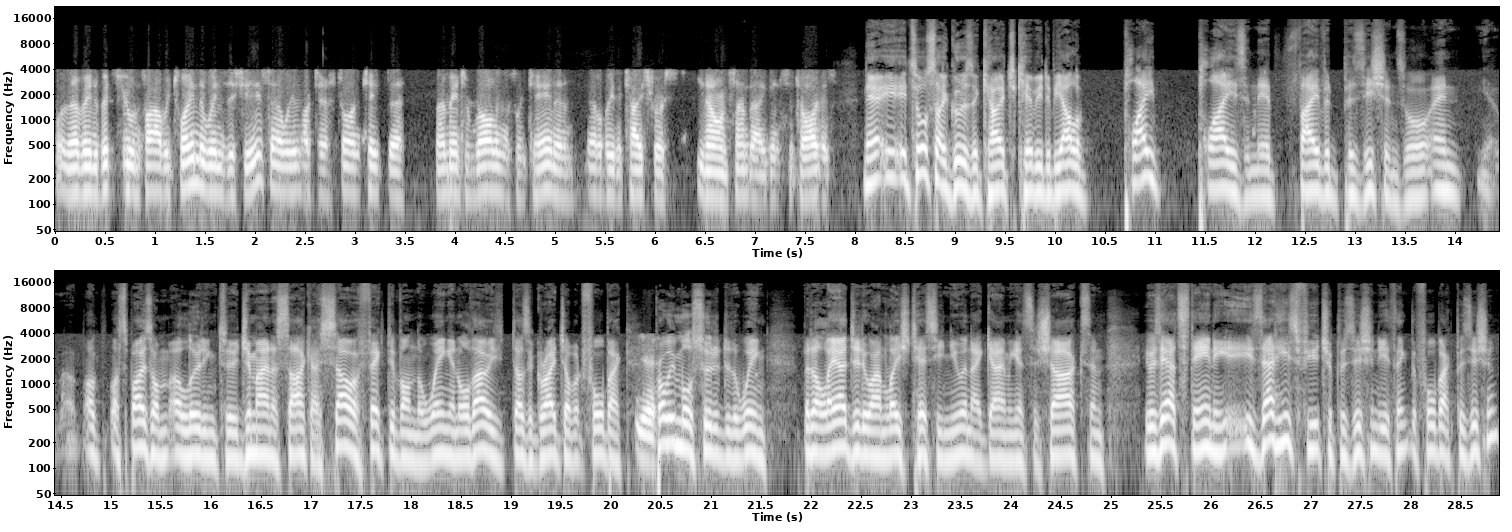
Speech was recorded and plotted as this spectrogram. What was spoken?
well, they've been a bit few and far between the wins this year. So we like to try and keep the momentum rolling if we can, and that'll be the case for us, you know, on Sunday against the Tigers. Now, it's also good as a coach, Kevy, to be able to play plays in their favoured positions. Or and you know, I, I suppose I'm alluding to Jamayne Isaako, so effective on the wing, and although he does a great job at fullback, Yeah. probably more suited to the wing, but allowed you to unleash Tesi Niu in that game against the Sharks, and he was outstanding. Is that his future position? Do you think the fullback position?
